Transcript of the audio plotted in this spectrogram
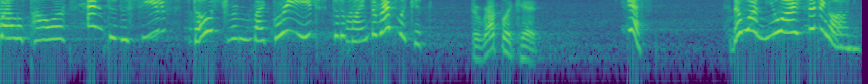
well of power and to deceive those driven by greed to find the replicate. The replicate. Yes, the one you are sitting on.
